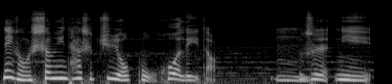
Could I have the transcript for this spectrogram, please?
那种声音他是具有蛊惑力的。嗯，就是你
